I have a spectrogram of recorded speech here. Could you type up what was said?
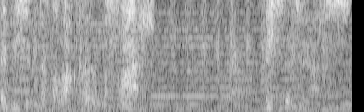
E bizim de kulaklarımız var. Biz de duyarız.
